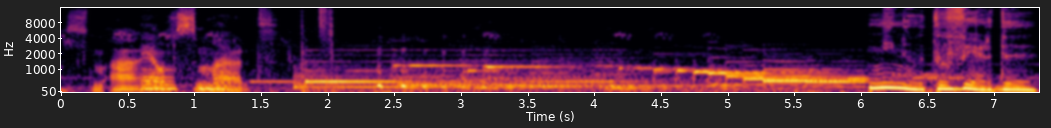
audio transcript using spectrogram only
Sm- Ah, É é, um um smart. Minuto Verde.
